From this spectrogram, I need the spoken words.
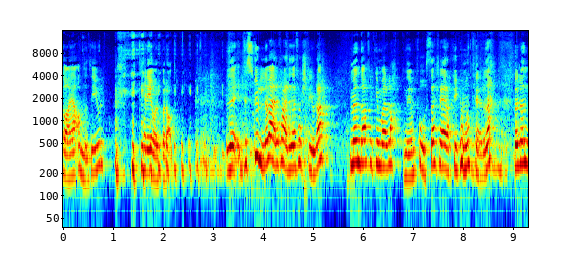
ga jeg Anne til jul. Tre år på rad. Det, det skulle være ferdig det første jula, men da fikk hun bare lappene i en pose, så jeg rakk ikke å montere det. det sånn,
